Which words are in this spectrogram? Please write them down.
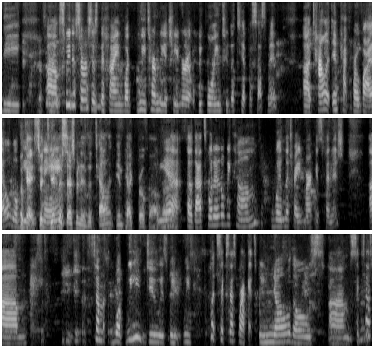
the um, suite of services behind what we term the achiever it will be going to the tip assessment uh, talent impact profile will be Okay, so tip assessment is the talent impact profile. All right. Yeah, so that's what it'll become when the trademark is finished. Um, some what we do is we we put success brackets. We know those um, success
